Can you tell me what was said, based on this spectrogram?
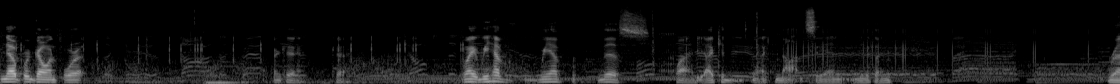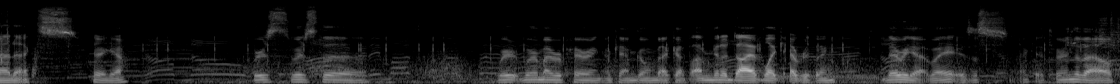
Nope, we're going for it. Okay, okay. Wait, we have... We have this. Wow, I could, like, not see anything. Rad X. There you go. Where's where's the where where am I repairing? Okay, I'm going back up. I'm gonna die of like everything. There we go. Wait, is this okay? Turn the valve.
